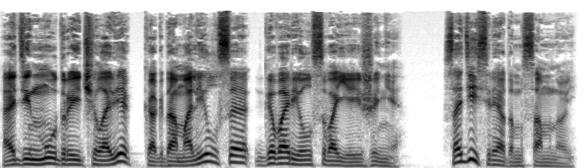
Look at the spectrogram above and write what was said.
Один мудрый человек, когда молился, говорил своей жене, «Садись рядом со мной».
